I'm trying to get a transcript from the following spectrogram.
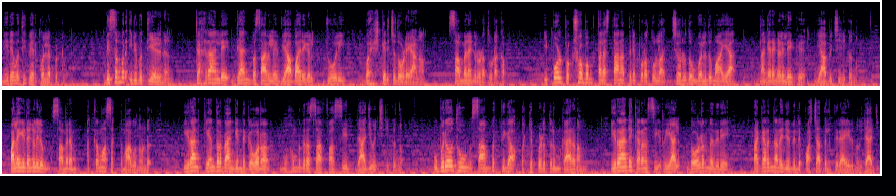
നിരവധി പേർ കൊല്ലപ്പെട്ടു. ഡിസംബർ ഇരുപത്തിയേഴിന് ടെഹ്റാനിലെ ഗ്രാൻഡ് ബസാറിലെ വ്യാപാരികൾ ജോലി ബഹിഷ്കരിച്ചതോടെയാണ് സമരങ്ങളുടെ തുടക്കം. ഇപ്പോൾ പ്രക്ഷോഭം തലസ്ഥാനത്തിന് പുറത്തുള്ള ചെറുതും വലുതുമായ നഗരങ്ങളിലേക്ക് വ്യാപിച്ചിരിക്കുന്നു. പലയിടങ്ങളിലും സമരം അക്രമാസക്തമാകുന്നുണ്ട്. ഇറാൻ കേന്ദ്ര ബാങ്കിന്റെ ഗവർണർ മുഹമ്മദ് റസ ഫസീൻ രാജിവച്ചിരിക്കുന്നു. ഉപരോധവും സാമ്പത്തിക ഒറ്റപ്പെടുത്തലും കാരണം ഇറാന്റെ കറൻസി റിയാൽ ഡോളറിനെതിരെ തകർന്നടഞ്ഞതിന്റെ പശ്ചാത്തലത്തിലായിരുന്നു രാജി.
